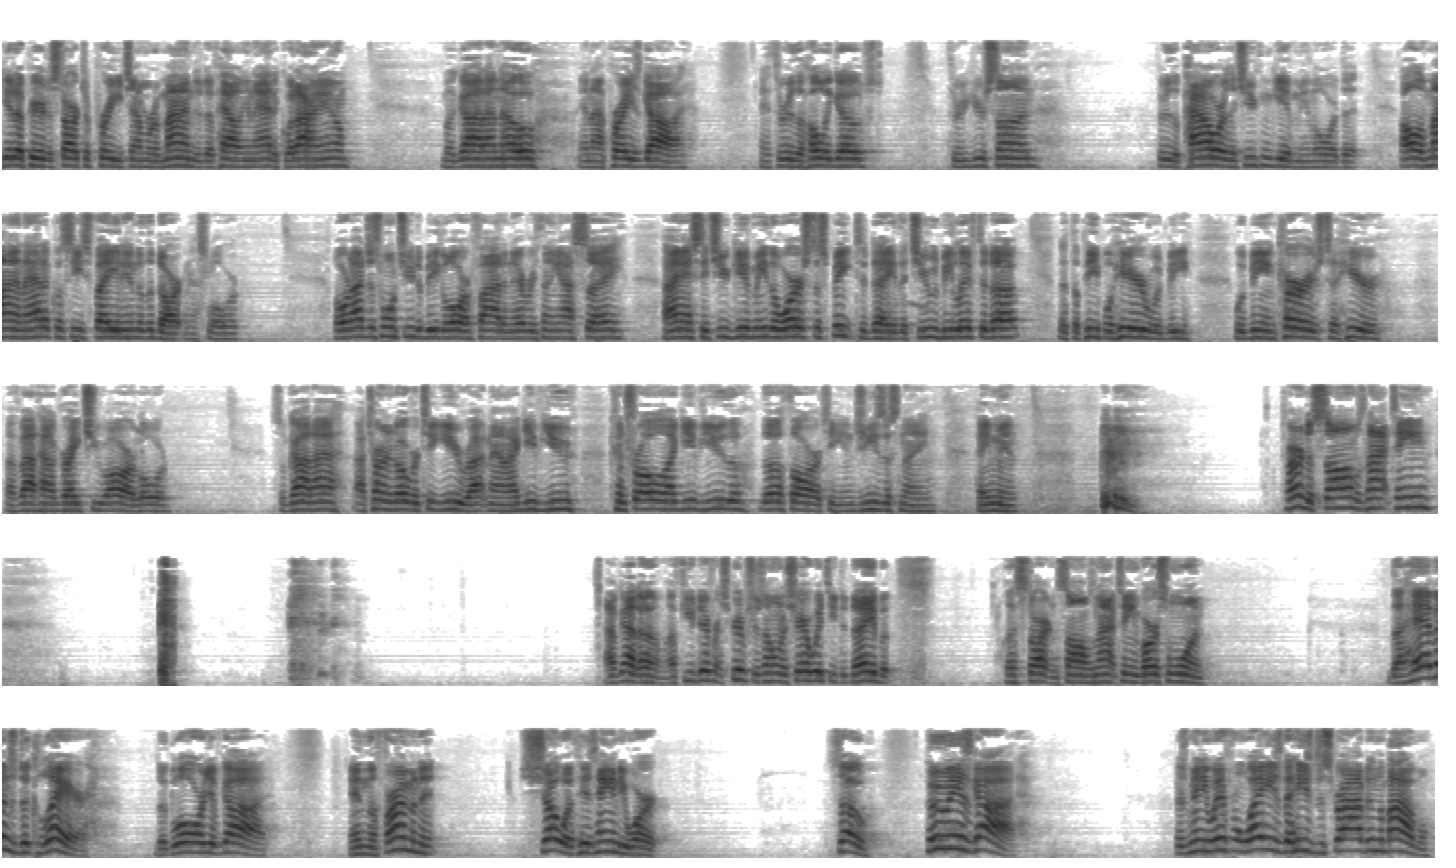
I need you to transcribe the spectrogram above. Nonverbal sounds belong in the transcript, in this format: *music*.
get up here to start to preach, I'm reminded of how inadequate I am. But God, I know and I praise God that through the Holy Ghost, through your Son, through the power that you can give me, Lord, that all of my inadequacies fade into the darkness, Lord. Lord, I just want you to be glorified in everything I say. I ask that you give me the words to speak today, that you would be lifted up, that the people here would be, would be encouraged to hear about how great you are, Lord. So, God, I, I turn it over to you right now. I give you control. I give you the, the authority. In Jesus' name, amen. *clears throat* turn to Psalms 19. *coughs* I've got a, a, few different scriptures I want to share with you today, but let's start in Psalms 19, verse 1. The heavens declare the glory of God, and the firmament showeth his handiwork. So, who is God? There's many different ways that he's described in the Bible.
